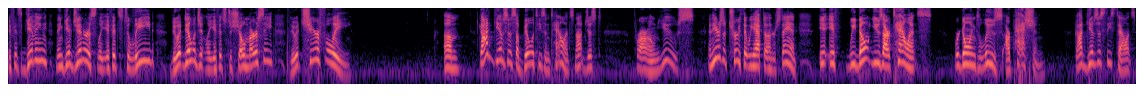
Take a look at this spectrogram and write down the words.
If it's giving, then give generously. If it's to lead, do it diligently. If it's to show mercy, do it cheerfully. Um, God gives us abilities and talents, not just for our own use. And here's a truth that we have to understand if we don't use our talents, we're going to lose our passion. God gives us these talents.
